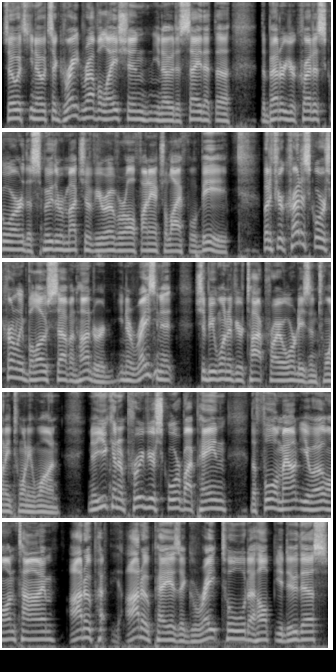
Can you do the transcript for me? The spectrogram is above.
So it's you know it's a great revelation you know to say that the the better your credit score, the smoother much of your overall financial life will be. But if your credit score is currently below 700, you know raising it should be one of your top priorities in 2021. You know you can improve your score by paying the full amount you owe on time Auto pay, auto pay is a great tool to help you do this.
